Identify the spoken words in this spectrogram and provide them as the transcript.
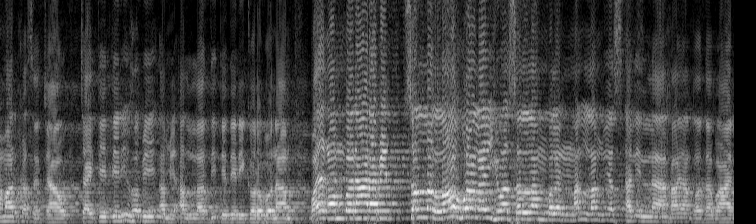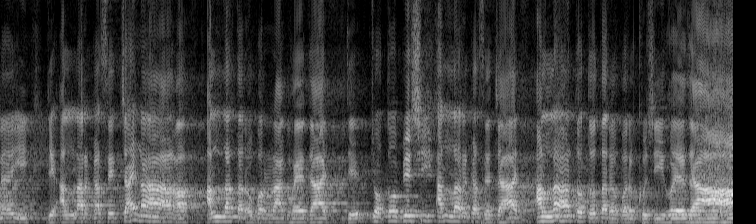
আমার কাছে চাও, চাইতে দেরি হবে, আমি আল্লাহ দিতে দেরি করব না। পয়গম্বর আরবি সাল্লাল্লাহু আলাইহি ওয়াসাল্লাম বলেন মাল্লাম ইয়াসআলিল্লাহ ইয়াগদাব আলাইহি যে আল্লাহর কাছে চায় না, আল্লাহ তার উপর রাগ হয়ে যায়। যে যত বেশি আল্লাহর কাছে চায়, আল্লাহ তত তার উপর খুশি হয়ে যায়।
